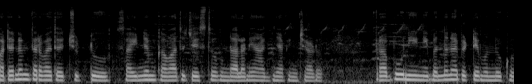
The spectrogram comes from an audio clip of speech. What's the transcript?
పట్టణం తర్వాత చుట్టూ సైన్యం కవాతు చేస్తూ ఉండాలని ఆజ్ఞాపించాడు. ప్రభుని నిబంధన పెట్టే ముందుకు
